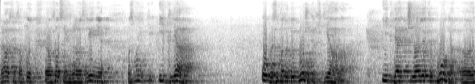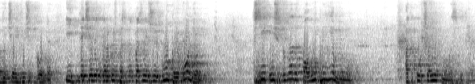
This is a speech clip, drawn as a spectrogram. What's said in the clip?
нравственность, там входит э, собственное мировоззрение. Посмотрите, и для образа подобия Божия как идеала, и для человека Бога, э, где человек звучит гордо, и для человека, который хочет по, по своей же глупой воле, все эти вещи результаты вполне приемлемы. А какого человека мы воспитываем?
